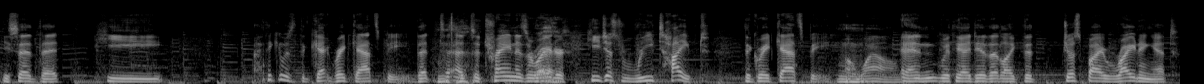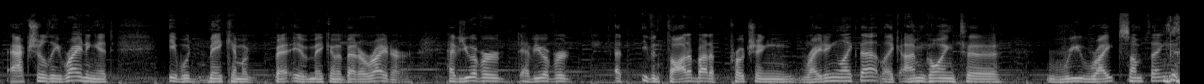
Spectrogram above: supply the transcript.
He said that he, I think it was the Great Gatsby. That to, uh, to train as a writer, Right. he just retyped the Great Gatsby. Oh wow. and with the idea that like that just by writing it, actually writing it, it would make him a it would make him a better writer. Have you ever have you ever uh, even thought about approaching writing like that? Like I'm going to rewrite something.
